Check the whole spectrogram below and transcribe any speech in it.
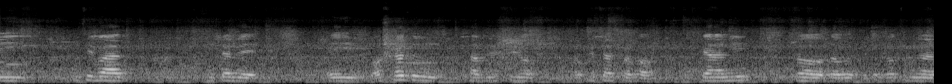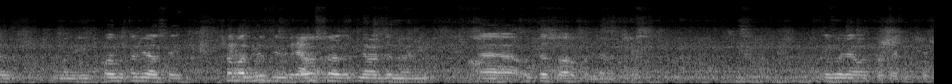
এই প্রতিবাদ হিসাবে এই অসাধু সাবজেক্টীয় অফিসার সহ কেরানি সহ যত মানে কর্মচারী আছে সবার বিরুদ্ধে ব্যবস্থা নেওয়ার জন্য আমি উদ্দেশ্য আহ্বান জানাচ্ছি। এগুলি আমার কথা শেষ।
